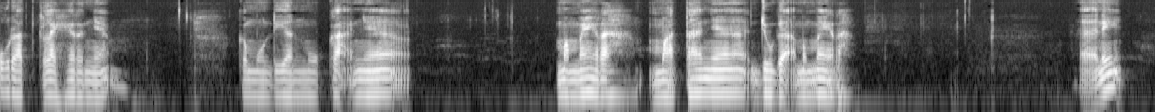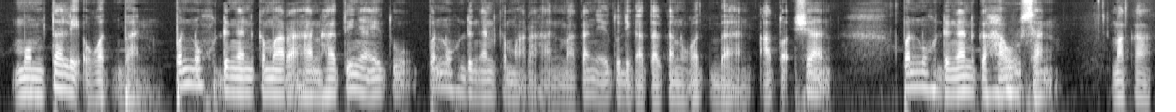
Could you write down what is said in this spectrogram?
urat lehernya kemudian mukanya memerah matanya juga memerah. Ini mumtali wadban penuh dengan kemarahan. Hatinya itu penuh dengan kemarahan. Makanya itu dikatakan wadban atau syan. Penuh dengan kehausan. Maka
